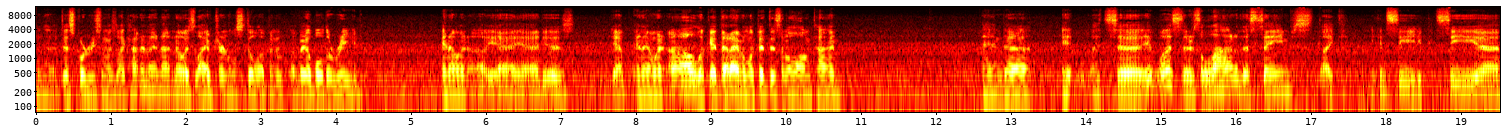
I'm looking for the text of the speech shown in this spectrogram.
in the Discord recently was like, How did I not know his live journal is still up and available to read? And I went, Oh, yeah, yeah, it is. Yep. And I went, Oh, I'll look at that. I haven't looked at this in a long time. And uh, it it's uh, it was. There's a lot of the same, like, you can see, you can see. Uh,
